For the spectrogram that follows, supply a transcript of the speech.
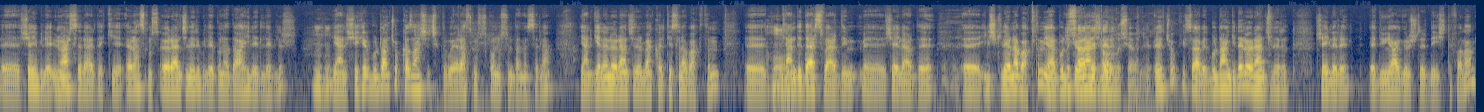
e, şey bile üniversitelerdeki Erasmus öğrencileri bile buna dahil edilebilir. Yani şehir buradan çok kazançlı çıktı bu Erasmus konusunda mesela. Yani gelen öğrencilerin ben kalitesine baktım. Ee, kendi ders verdiğim e, şeylerde e, ilişkilerine baktım. Yani buradaki İsabet öğrencilerin olmuş, evet. E, çok isabet. Buradan giden öğrencilerin şeyleri e, dünya görüşleri değişti falan.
